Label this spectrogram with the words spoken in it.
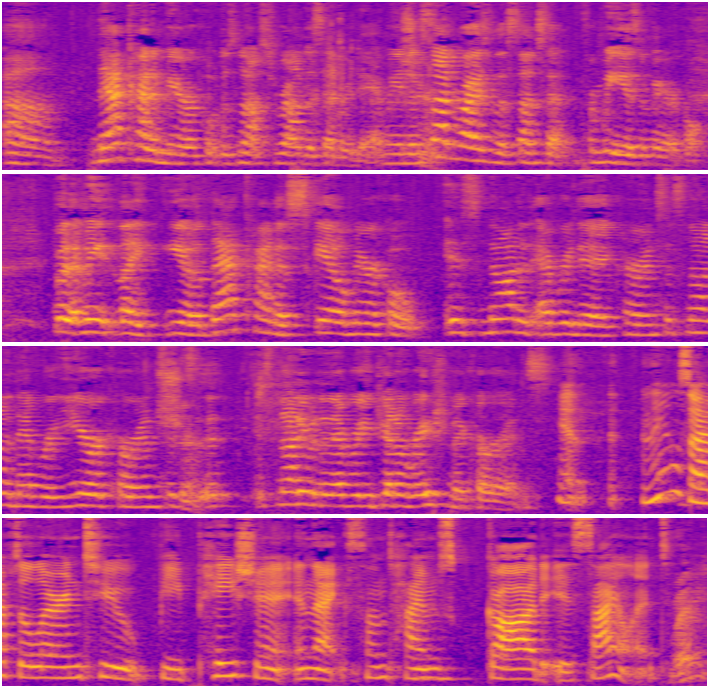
Um, that kind of miracle does not surround us every day. I mean, sure. the sunrise and the sunset for me is a miracle. But I mean, like you know, that kind of scale miracle is not an everyday occurrence. It's not an every year occurrence. Sure. It's, it's not even an every generation occurrence. Yeah, and they also have to learn to be patient in that sometimes mm-hmm. God is silent. Right.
